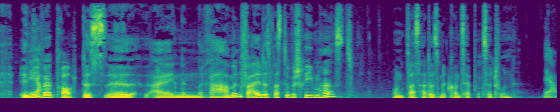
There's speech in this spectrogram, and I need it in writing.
Inwieweit ja. braucht es äh, einen Rahmen für all das, was du beschrieben hast? Und was hat das mit Konzepten zu tun? Ja,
